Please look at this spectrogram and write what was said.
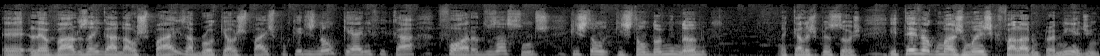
é, levados a enganar os pais, a bloquear os pais, porque eles não querem ficar fora dos assuntos que estão, que estão dominando aquelas pessoas. E teve algumas mães que falaram para mim, Edinho,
